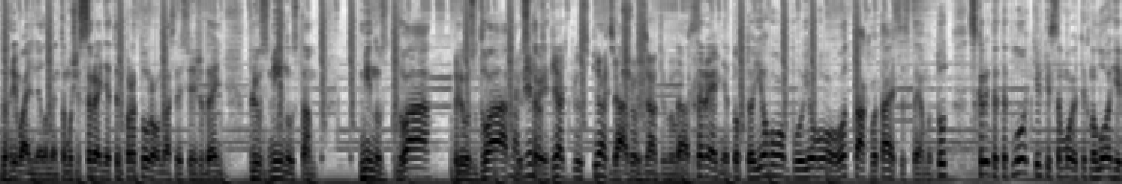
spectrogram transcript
догрівальний елемент, тому що середня температура у нас на сьогоднішній день плюс-мінус там мінус 2, плюс 2, Ну, плюс мінус 3. 5 плюс 5, Да, якщо взяти Да, середнє. Тобто його, його от так хватає системи. Тут скрите тепло тільки самої технології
